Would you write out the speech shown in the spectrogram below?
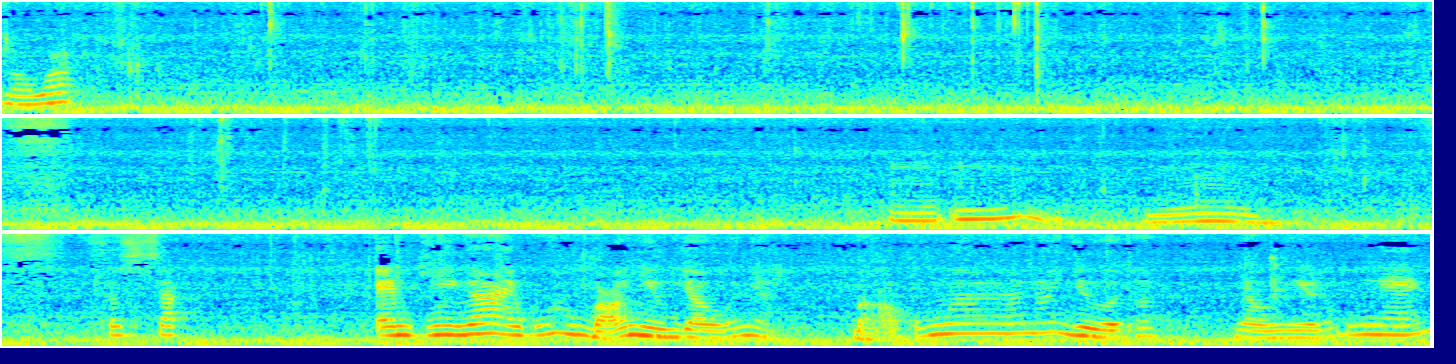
ngon quá ừ, ừ. Ừ. xuất sắc em chiên á em cũng không bỏ nhiều dầu cả nha. Bỏ cũng nó, nó vừa thôi. Dầu nhiều nó cũng ngán.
